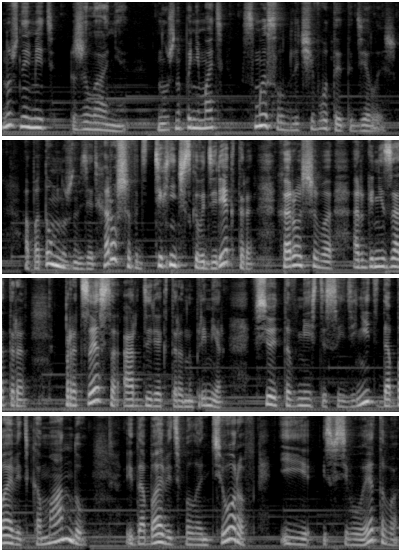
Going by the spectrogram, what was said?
нужно иметь желание, нужно понимать смысл, для чего ты это делаешь. А потом нужно взять хорошего технического директора, хорошего организатора процесса, арт-директора, например, все это вместе соединить, добавить команду и добавить волонтеров, и из всего этого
